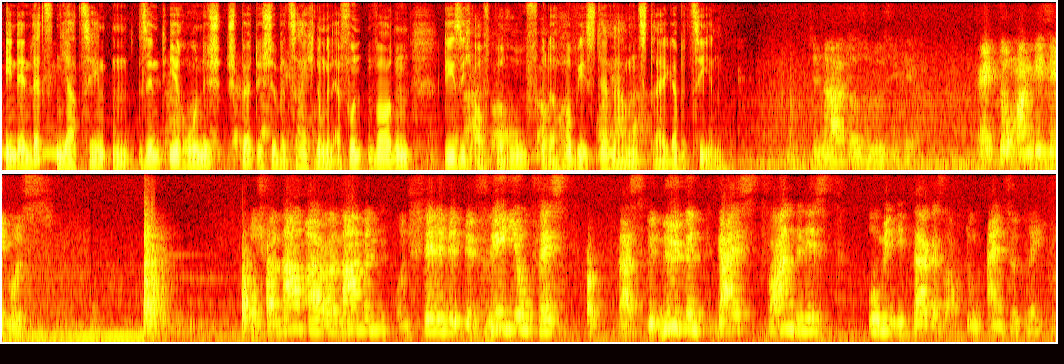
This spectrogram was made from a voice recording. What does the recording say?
In den letzten Jahrzehnten sind ironisch-spöttische Bezeichnungen erfunden worden, die sich auf Beruf oder Hobbys der Namensträger beziehen. Senator Lucifer. Recto Magnificus. Ich vernahm eure Namen und stelle mit Befriedigung fest, dass genügend Geist vorhanden ist, um in die Tagesordnung einzutreten.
